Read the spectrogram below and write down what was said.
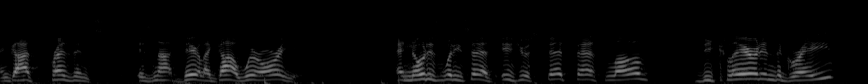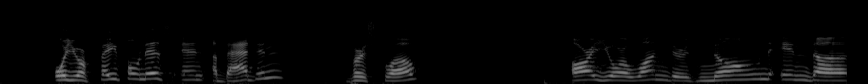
And God's presence is not there. Like, God, where are you? And notice what he says Is your steadfast love declared in the grave, or your faithfulness in Abaddon? Verse 12. Are your wonders known in the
